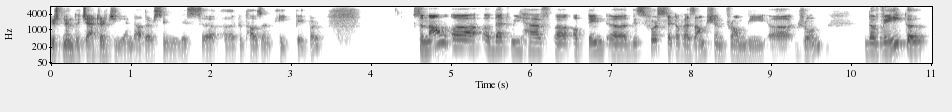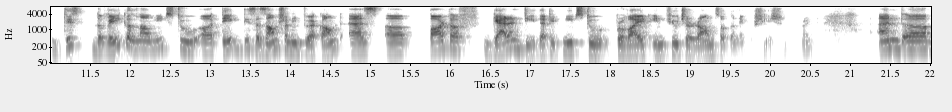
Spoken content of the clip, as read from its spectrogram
Krishnendu Chatterjee and others in this 2008 paper. So now that we have obtained this first set of assumption from the drone, the vehicle this the vehicle now needs to uh, take this assumption into account as a part of guarantee that it needs to provide in future rounds of the negotiation right? And uh,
